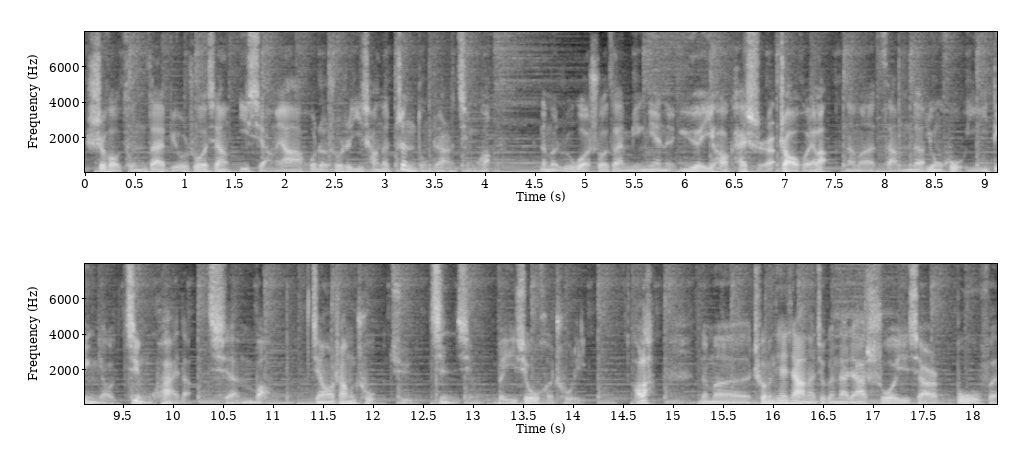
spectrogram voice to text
是否存在，比如说像异响呀，或者说是异常的震动这样的情况。那么如果说在明年的一月一号开始召回了，那么咱们的用户一定要尽快的前往经销商处去进行维修和处理。好了，那么车闻天下呢，就跟大家说一下部分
